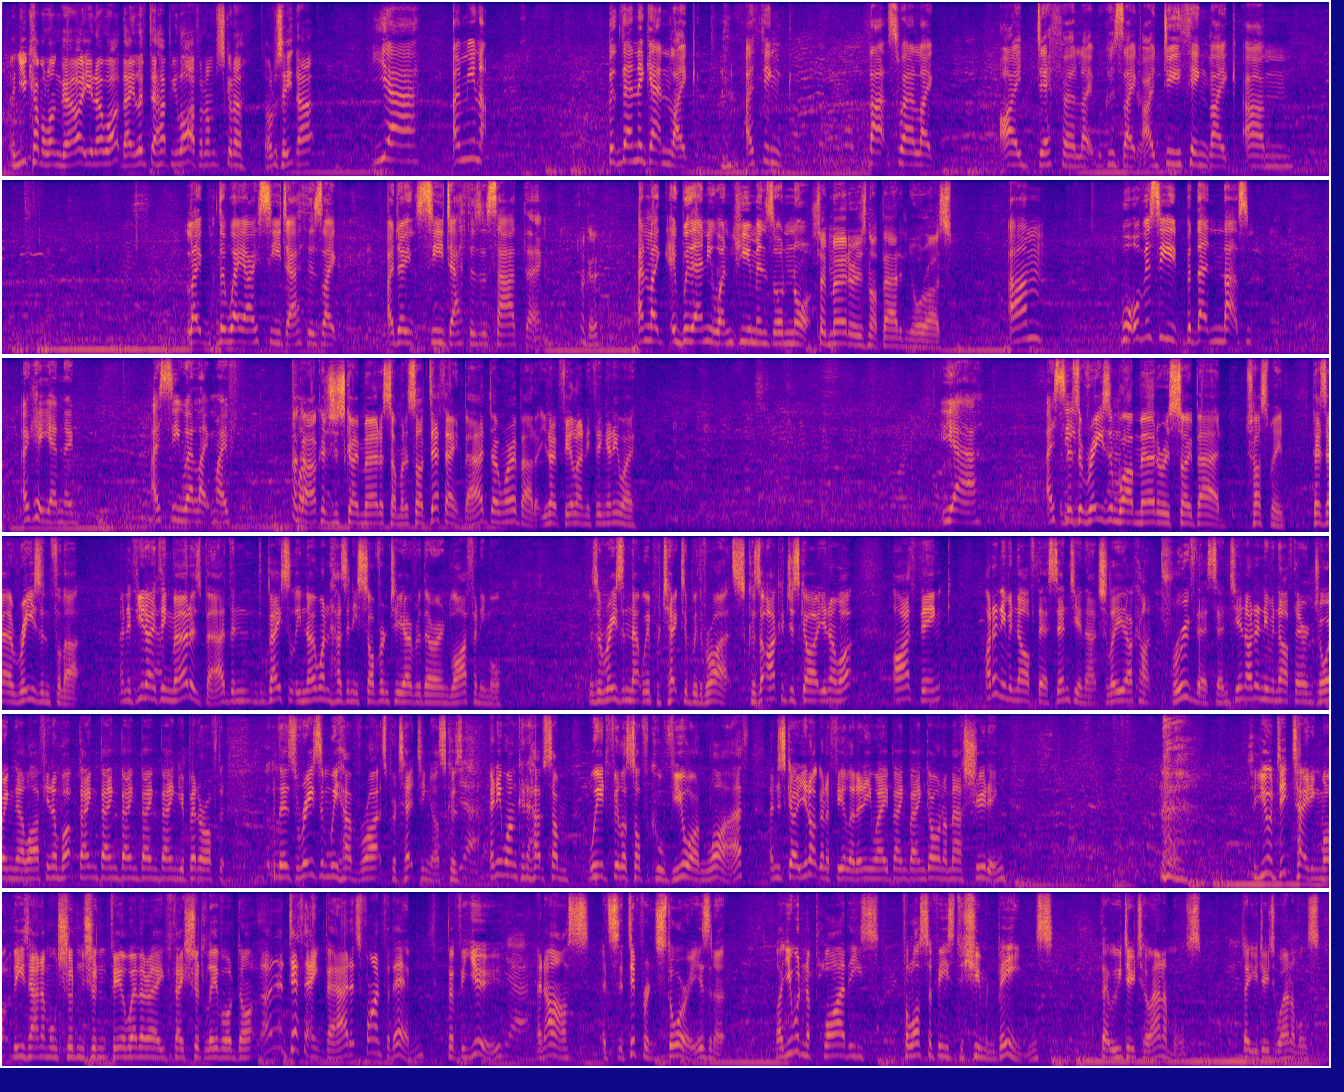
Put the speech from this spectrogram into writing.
And you come along and go, oh, you know what? They lived a happy life, and I'm just gonna, I'll just eat that. Yeah, I mean, but then again, like, I think that's where like I differ, like, because like I do think like um like the way I see death is like I don't see death as a sad thing, Okay. and like with anyone, humans or not. So murder is not bad in your eyes. Um, well, obviously, but then that's okay. Yeah, no, I see where like my Okay, I could just go murder someone. It's like death ain't bad. Don't worry about it. You don't feel anything anyway. yeah. I see. There's a reason why murder is so bad. Trust me. There's a reason for that. And if you don't Yeah. think murder's bad, then basically no one has any sovereignty over their own life anymore. There's a reason that we're protected with rights. Because I could just go, you know what? I think I don't even know if they're sentient. Actually, I can't prove they're sentient. I don't even know if they're enjoying their life. You know what? Bang, bang, bang, bang, bang. You're better off. To... There's a reason we have rights protecting us. Because Yeah. anyone can have some weird philosophical view on life and just go, you're not going to feel it anyway. Bang, bang. Go on a mass shooting. So you're dictating what these animals should and shouldn't feel, whether they, they should live or not. Uh, Death ain't bad. It's fine for them, but for you Yeah. and us, it's a different story, isn't it? Like you wouldn't apply these philosophies to human beings that we do to animals. That you do to animals.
